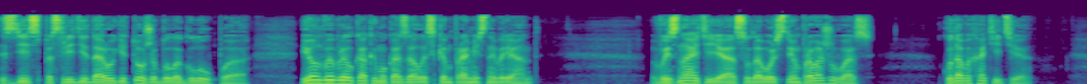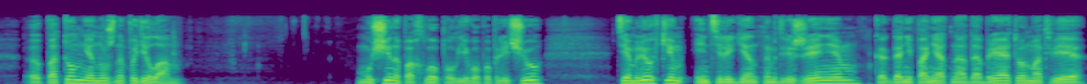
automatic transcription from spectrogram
здесь посреди дороги тоже было глупо, и он выбрал, как ему казалось, компромиссный вариант. Вы знаете, я с удовольствием провожу вас. Куда вы хотите? Э, потом мне нужно по делам». Мужчина похлопал его по плечу тем легким интеллигентным движением, когда непонятно одобряет он Матвея,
